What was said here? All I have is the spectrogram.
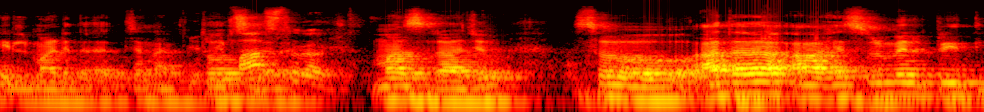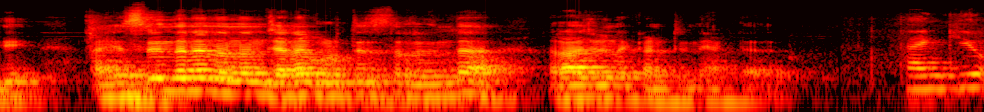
ಇಲ್ಲಿ ಮಾಡಿದ್ದಾರೆ ಚೆನ್ನಾಗಿ ತೋರಿಸಿದ್ದಾರೆ. ಮಾಸ್ ರಾಜು ಸೊ ಆ ಥರ ಆ ಹೆಸರು ಮೇಲೆ ಪ್ರೀತಿ ಆ ಹೆಸರಿಂದನೇ ನನ್ನನ್ನು ಜನ ಗುರುತಿಸೋದ್ರಿಂದ ರಾಜುವಿನ ಕಂಟಿನ್ಯೂ ಆಗ್ತಾ ಇದೆ. ಥ್ಯಾಂಕ್ ಯು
